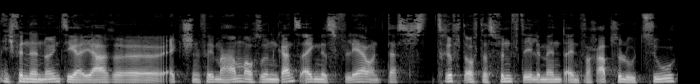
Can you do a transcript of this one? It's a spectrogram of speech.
Ich finde, 90er Jahre Actionfilme haben auch so ein ganz eigenes Flair und das trifft auf das fünfte Element einfach absolut zu.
